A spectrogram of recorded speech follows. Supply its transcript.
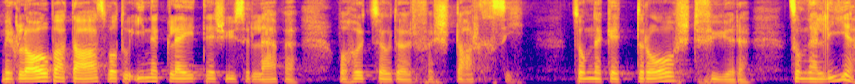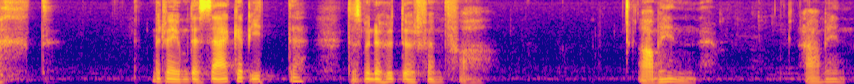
Wir glauben an das, was du hineingelegt hast in unser Leben, das heute soll dürfen stark sein zu einem Getrost führen, zu einem Licht. Wir wollen um das Sagen bitten, dass wir ihn heute empfangen dürfen. Amen. Amen.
